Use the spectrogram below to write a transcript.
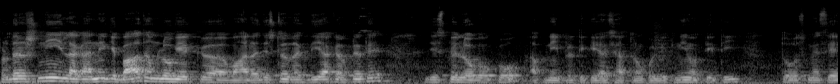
प्रदर्शनी लगाने के बाद हम लोग एक, वहाँ रजिस्टर रख दिया करते थे। जिस पे लोगों को अपनी प्रतिक्रिया छात्रों को लिखनी होती थी तो उसमें से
